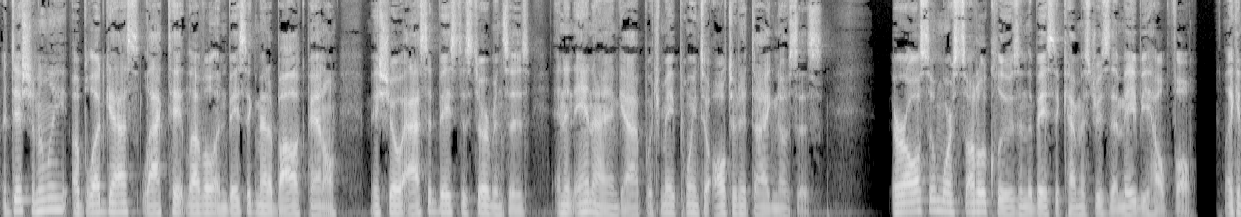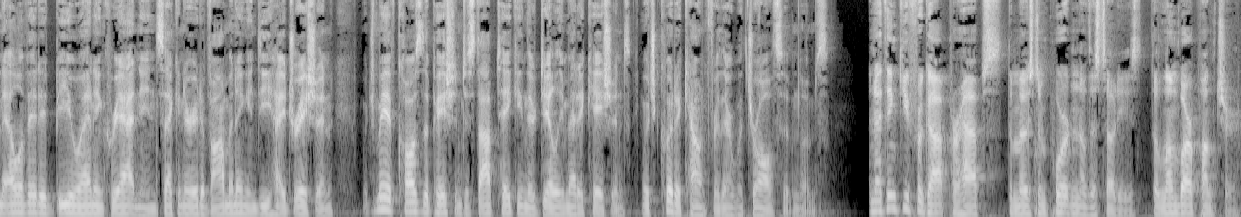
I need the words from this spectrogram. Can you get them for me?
Additionally, a blood gas, lactate level, and basic metabolic panel may show acid base disturbances and an anion gap, which may point to alternate diagnosis. There are also more subtle clues in the basic chemistries that may be helpful, like an elevated BUN and creatinine secondary to vomiting and dehydration, which may have caused the patient to stop taking their daily medications, which could account for their withdrawal symptoms. And I think you forgot perhaps the most important of the studies the lumbar puncture.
